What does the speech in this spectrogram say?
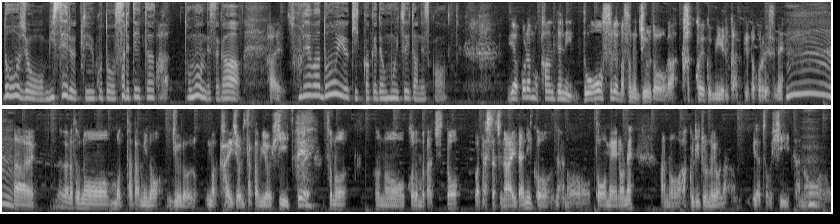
道場を見せるっていうことをされていたと思うんですが、はい、それはどういうきっかけで思いついたんですか？いや、これはもう完全にどうすればその柔道がかっこよく見えるかっていうところですね。はい。だからその、もう畳の柔道の、まあ、会場に畳を引いて、はい、その、その子供たちと私たちの間にこうあの透明のねあのアクリルのようなやつを引いあの、うん、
